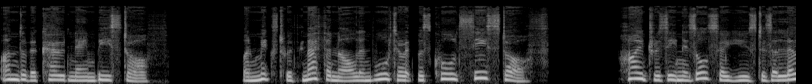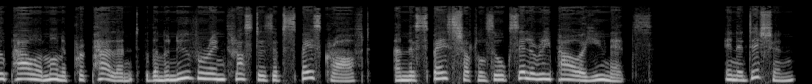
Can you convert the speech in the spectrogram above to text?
under the codename B-Stoff. When mixed with methanol and water it was called C-Stoff. Hydrazine is also used as a low-power monopropellant for the maneuvering thrusters of spacecraft, and the Space Shuttle's auxiliary power units. In addition,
